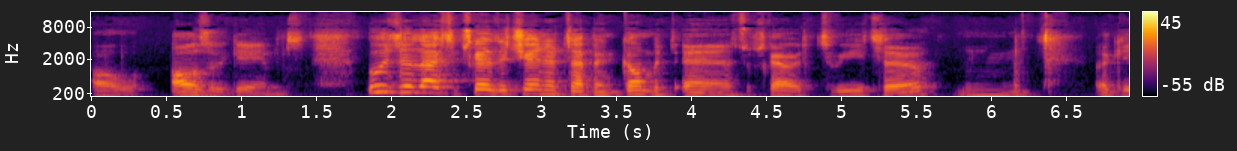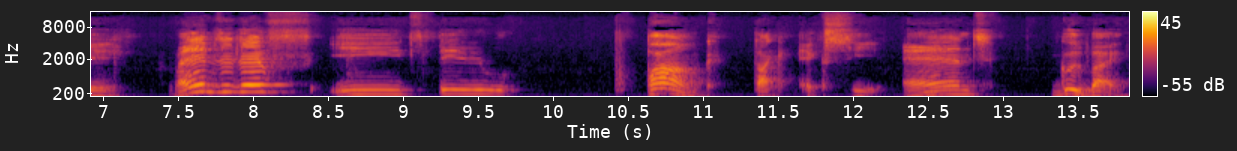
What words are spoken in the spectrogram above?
or other games please like subscribe to the channel? Type in comment and subscribe to twitter. Mm -hmm. okay. My name is Death. It's Bill Pong, dot EXE, and goodbye.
